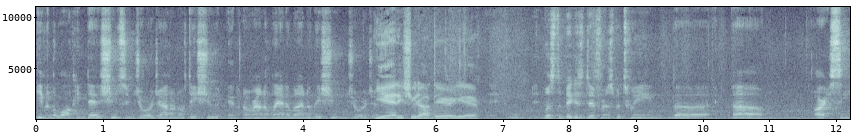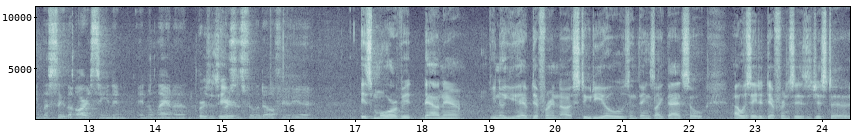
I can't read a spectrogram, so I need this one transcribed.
even The Walking Dead shoots in Georgia. I don't know if they shoot in, around Atlanta, but I know they shoot in Georgia. Yeah, they shoot out there. Yeah. What's the biggest difference between the um, art scene, let's say the art scene in, in Atlanta Versus here. versus Philadelphia? Yeah. it's more of it down there. You know, you have different uh, studios and things like that. So I would say the difference is just the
